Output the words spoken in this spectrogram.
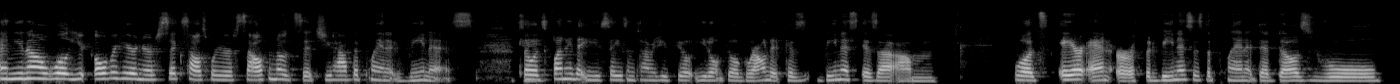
And you know well you're over here in your sixth house where your south node sits you have the planet venus. Okay. so it's funny that you say sometimes you feel you don't feel grounded because venus is a um well it's air and earth but venus is the planet that does rule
